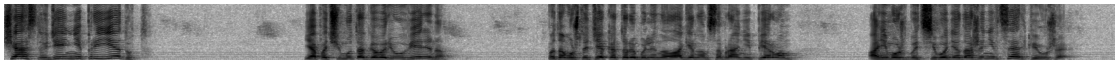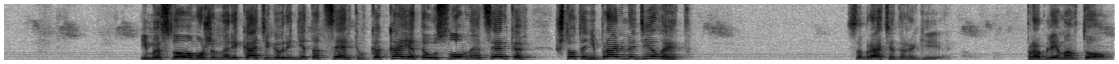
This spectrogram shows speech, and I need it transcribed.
Часть людей не приедут. Я почему-то говорю уверенно, потому что те, которые были на лагерном собрании первом, они, может быть, сегодня даже не в церкви уже. И мы снова можем нарекать и говорить, где-то церковь, какая-то условная церковь что-то неправильно делает. Собратья дорогие, проблема в том,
